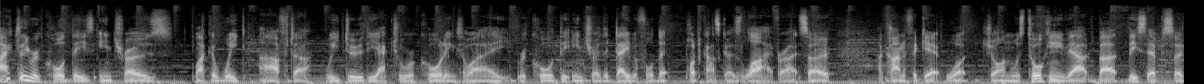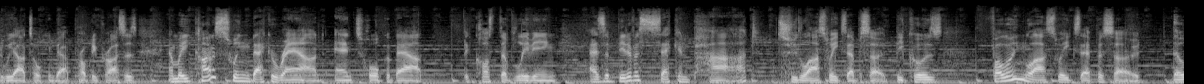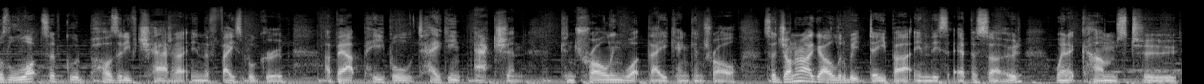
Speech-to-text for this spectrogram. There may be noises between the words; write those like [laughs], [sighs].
I actually record these intros like a week after we do the actual recording. So I record the intro the day before the podcast goes live, right? So I kind of forget what John was talking about. But this episode, we are talking about property prices and we kind of swing back around and talk about the cost of living as a bit of a second part to last week's episode because following last week's episode, there was lots of good positive chatter in the Facebook group about people taking action, controlling what they can control. So, John and I go a little bit deeper in this episode when it comes to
